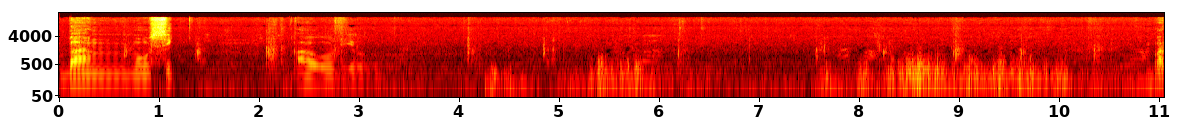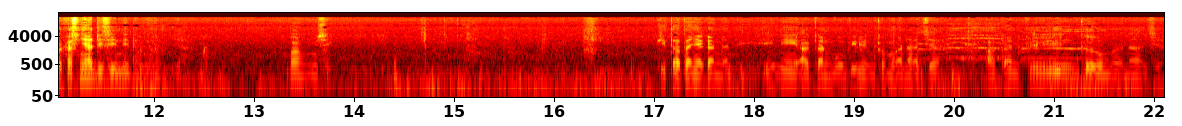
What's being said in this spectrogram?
bank musik audio. Markasnya di sini teman-teman ya. Bang musik. Kita tanyakan nanti. Ini akan mobilin ke mana aja, akan keliling ke mana aja.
